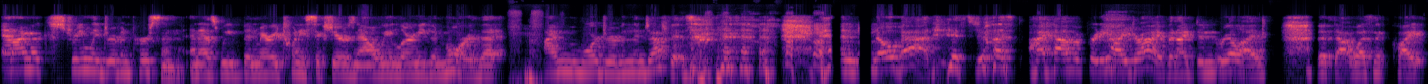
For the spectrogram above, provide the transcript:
and I'm an extremely driven person. And as we've been married 26 years now, we learn even more that I'm more driven than Jeff is. and no bad. It's just I have a pretty high drive. And I didn't realize that that wasn't quite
